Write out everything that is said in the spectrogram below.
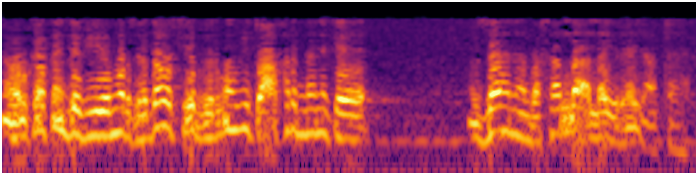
وہ کہتے ہیں جب یہ عمر زیادہ ہوتی ہے بزرگوں کی، تو آخر میں نے کہ ذہن بس اللہ اللہ ہی رہ جاتا ہے۔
